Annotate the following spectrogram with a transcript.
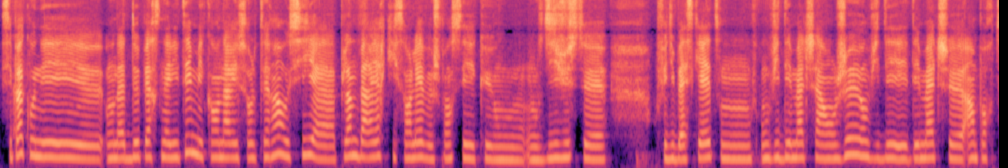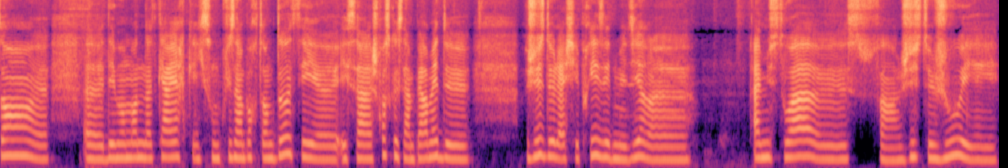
c'est pas qu'on est, euh, on a deux personnalités, mais quand on arrive sur le terrain aussi, il y a plein de barrières qui s'enlèvent. Je pense et qu'on on se dit juste, euh, on fait du basket, on, vit des matchs à enjeu, on vit des, matchs importants, des moments de notre carrière qui sont plus importants que d'autres, et, ça, je pense que ça me permet de juste de lâcher prise et de me dire, amuse-toi, enfin juste joue et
